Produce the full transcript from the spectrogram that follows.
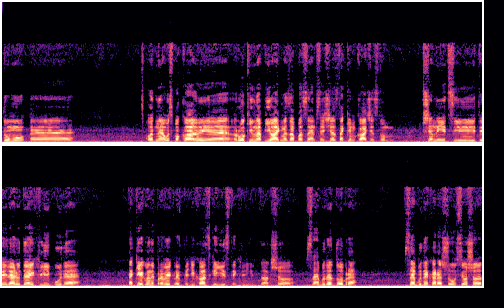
Тому. Е- одне успокаює, років на 5 ми запасемося ще з таким качеством пшениці, і для людей хліб буде такий, як вони привикли в П'ятихатське їсти хліб. Так що все буде добре, все буде хорошо, все, що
